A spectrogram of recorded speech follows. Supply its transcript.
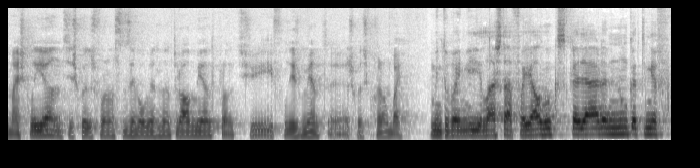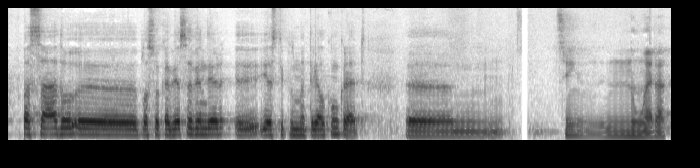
mais clientes e as coisas foram se desenvolvendo naturalmente, pronto, e felizmente as coisas correram bem. Muito bem, e lá está, foi algo que se calhar nunca tinha passado uh, pela sua cabeça vender uh, esse tipo de material concreto. Uh... Sim, não era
